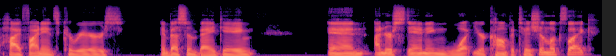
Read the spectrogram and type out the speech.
high finance careers investment banking and understanding what your competition looks like.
